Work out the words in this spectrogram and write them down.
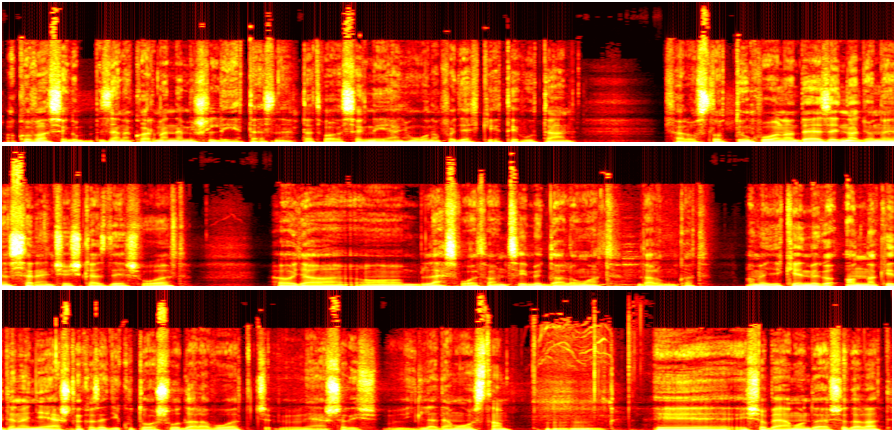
akkor valószínűleg a zenekar már nem is létezne. Tehát valószínűleg néhány hónap vagy egy-két év után feloszlottunk volna, de ez egy nagyon-nagyon szerencsés kezdés volt, hogy a, a Lesz Volt Van című dalomat, dalunkat ami egyébként még annak idején a Nyersnek az egyik utolsó dala volt, Nyerssel is így ledemoztam, uh-huh. És a Belmondó első alatt.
